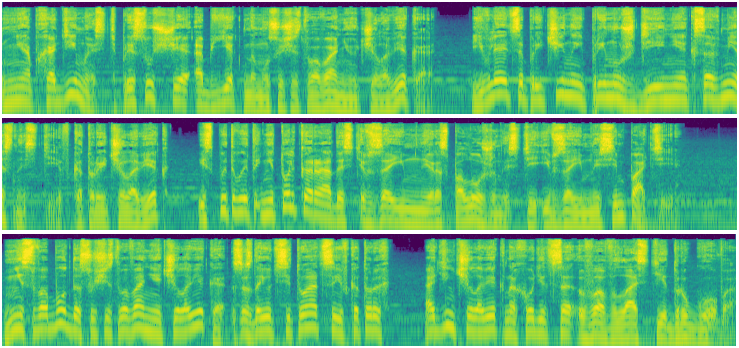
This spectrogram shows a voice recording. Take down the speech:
Необходимость, присущая объектному существованию человека, является причиной принуждения к совместности, в которой человек испытывает не только радость взаимной расположенности и взаимной симпатии. Несвобода существования человека создает ситуации, в которых один человек находится во власти другого.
